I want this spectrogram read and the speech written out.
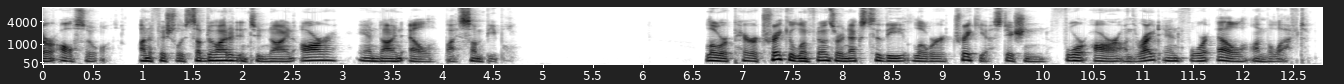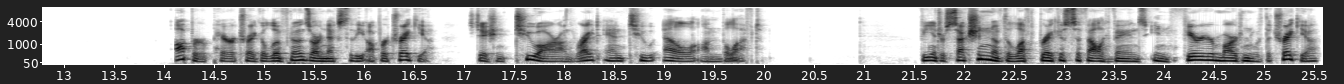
are also unofficially subdivided into 9R and 9L by some people. Lower paratracheal lymph nodes are next to the lower trachea, station 4R on the right and 4L on the left. Upper paratracheal lymph nodes are next to the upper trachea, station 2R on the right and 2L on the left. The intersection of the left brachiocephalic vein's inferior margin with the trachea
